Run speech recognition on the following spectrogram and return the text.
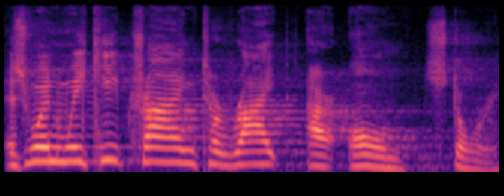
is when we keep trying to write our own story.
